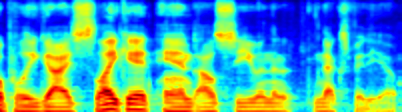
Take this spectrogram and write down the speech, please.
Hopefully, you guys like it, and I'll see you in the next video.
